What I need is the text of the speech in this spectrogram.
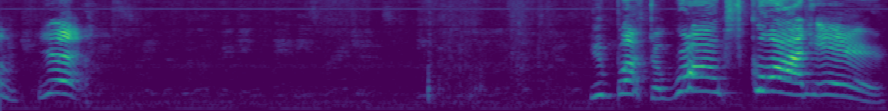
Him! Yeah! You brought the wrong squad here!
